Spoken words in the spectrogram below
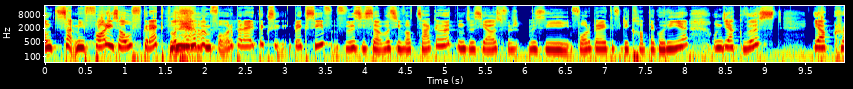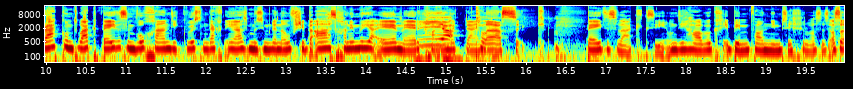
Und es hat mich vorhin so aufgeregt, als ich eben vorbereitet war, für was ich, so, was ich wollte sagen heute und was ich, alles für, was ich vorbereite für die Kategorien. Und ich habe gewusst, ich habe Crack und Wack beides am Wochenende gewusst und dachte, ja, das muss ich mir dann aufschreiben. Ah, das kann ich mir ja eh merken. gedacht Classic. beides weg gewesen. Und ich, habe wirklich, ich bin im Fall nicht mehr sicher, was es ist. Also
